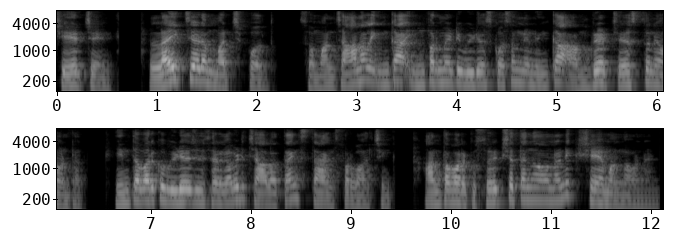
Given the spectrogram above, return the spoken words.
షేర్ చేయండి. లైక్ చేయడం మర్చిపోద్దు సో మన ఛానల్ ఇంకా ఇన్ఫర్మేటివ్ వీడియోస్ కోసం నేను ఇంకా అప్గ్రేడ్ చేస్తూనే ఉంటాను. ఇంతవరకు వీడియో చూశారు కాబట్టి చాలా థ్యాంక్స్ థ్యాంక్స్ ఫర్ వాచింగ్. అంతవరకు సురక్షితంగా ఉండండి క్షేమంగా ఉండండి.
